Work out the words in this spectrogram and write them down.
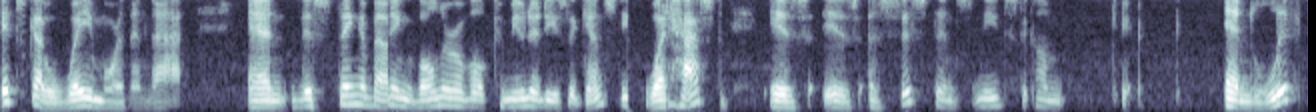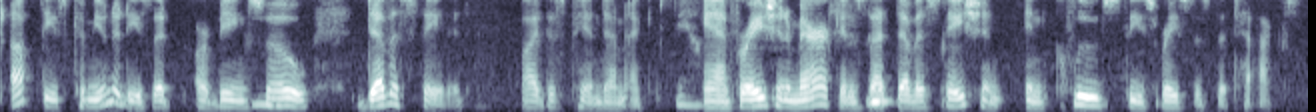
it's got way more than that. And this thing about vulnerable communities against what has to is is assistance needs to come and lift up these communities that are being mm. so devastated by this pandemic. Yeah. And for Asian Americans, that mm. devastation includes these racist attacks.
